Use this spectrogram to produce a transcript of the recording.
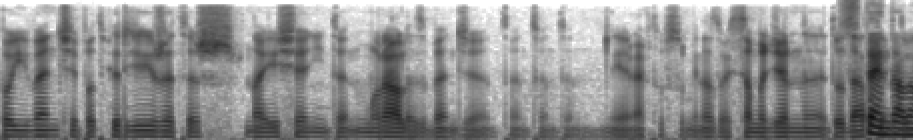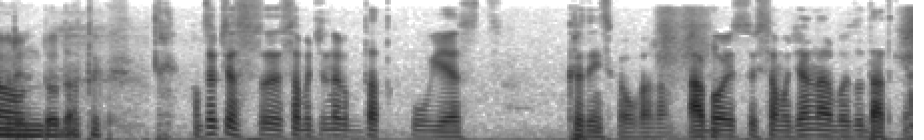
po evencie potwierdzili, że też na jesieni ten Morales będzie, ten, ten, ten, nie wiem jak to w sumie nazwać, samodzielny dodatek. do Standalone dodatek. Koncepcja z samodzielnego dodatku jest kretyńska, uważam. Albo jest coś samodzielne, albo jest dodatkiem,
